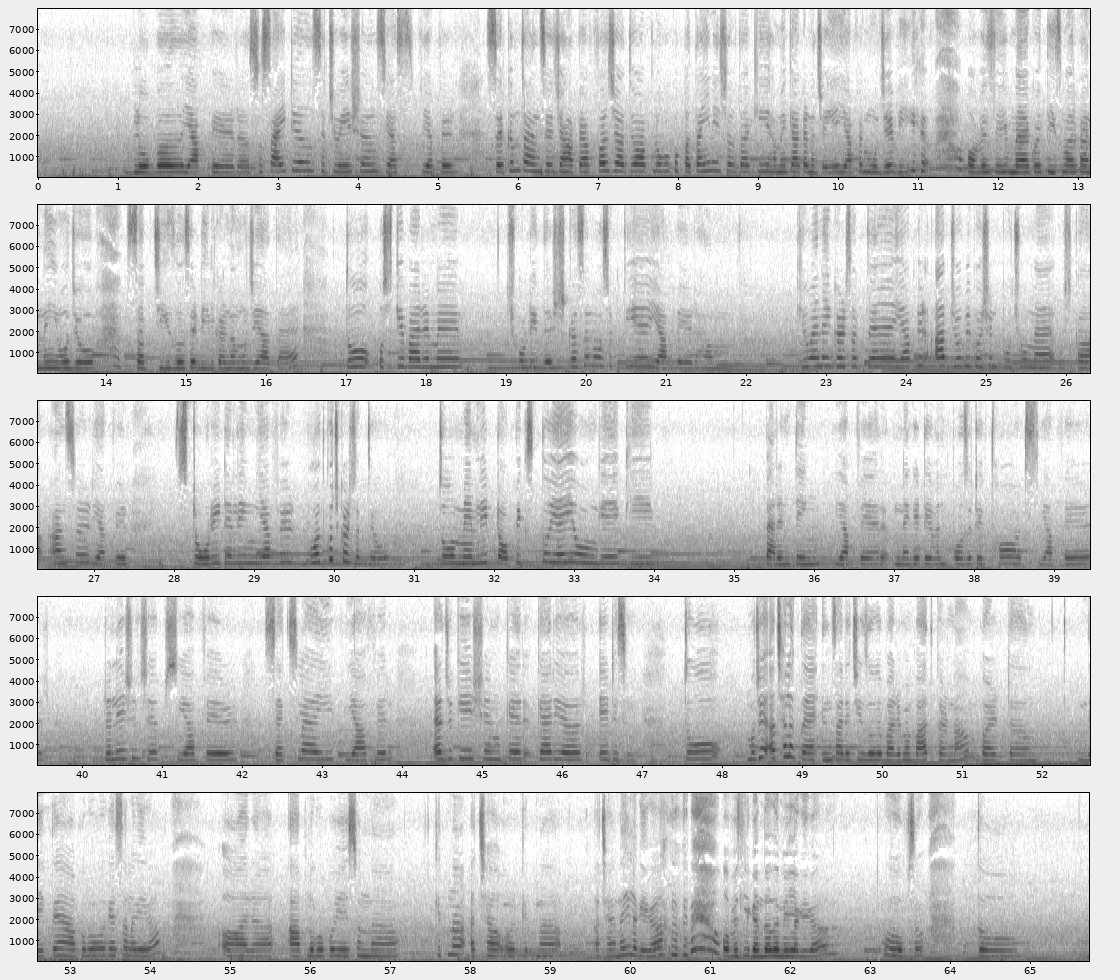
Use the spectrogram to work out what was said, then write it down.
ग्लोबल या फिर सोसाइटल सिचुएशंस या या फिर सर्कमटांसेस जहाँ पे आप फंस जाते हो, आप लोगों को पता ही नहीं चलता कि हमें क्या करना चाहिए या फिर मुझे भी। ऑब्वियसली मैं कोई तीस मार खान नहीं हूँ जो सब चीज़ों से डील करना मुझे आता है। तो उसके बारे में छोटी डिस्कसन हो सकती है या फिर हम क्यों नहीं कर सकते हैं या फिर आप जो भी क्वेश्चन पूछो, मैं उसका आंसर या फिर स्टोरी टेलिंग या फिर बहुत कुछ कर सकते हो। तो मेनली टॉपिक्स तो यही होंगे कि पेरेंटिंग या फिर नेगेटिव एंड पॉजिटिव थॉट्स या फिर रिलेशनशिप्स या फिर सेक्स लाइफ या फिर एजुकेशन कैरियर ए तो मुझे अच्छा लगता है इन सारी चीज़ों के बारे में बात करना बट देखते हैं आप लोगों को कैसा लगेगा और आप लोगों को ये सुनना कितना अच्छा और कितना अच्छा नहीं लगेगा। ओबियसली गंदा तो नहीं लगेगा। होप सो तो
